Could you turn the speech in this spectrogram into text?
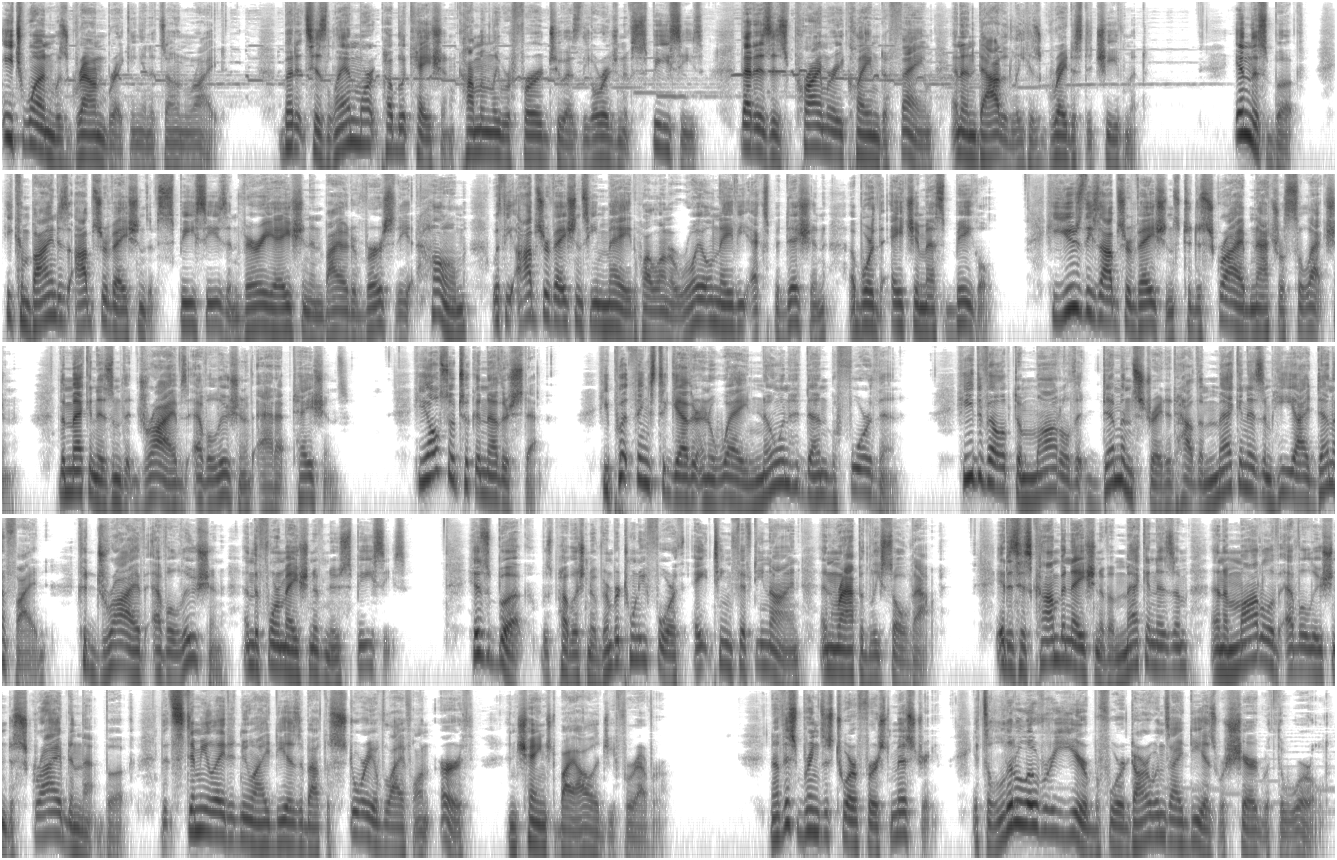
Each one was groundbreaking in its own right but it's his landmark publication, commonly referred to as The Origin of Species, that is his primary claim to fame and undoubtedly his greatest achievement. In this book, he combined his observations of species and variation in biodiversity at home with the observations he made while on a Royal Navy expedition aboard the HMS Beagle. He used these observations to describe natural selection, the mechanism that drives evolution of adaptations. He also took another step he put things together in a way no one had done before then. He developed a model that demonstrated how the mechanism he identified could drive evolution and the formation of new species. His book was published November 24, 1859, and rapidly sold out. It is his combination of a mechanism and a model of evolution described in that book that stimulated new ideas about the story of life on Earth and changed biology forever. Now, this brings us to our first mystery. It's a little over a year before Darwin's ideas were shared with the world.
